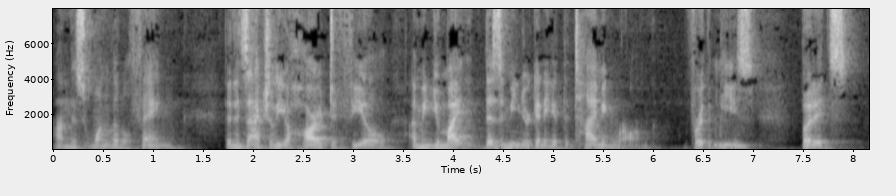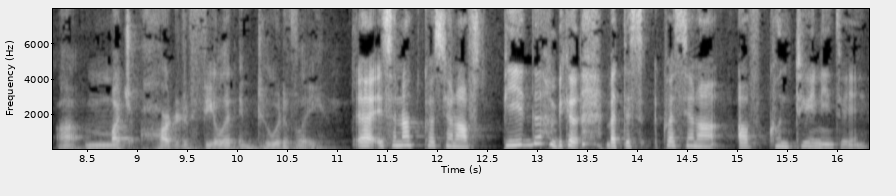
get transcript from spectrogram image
on this one little thing, then it's actually hard to feel. I mean, you might, doesn't mean you're going to get the timing wrong for Mm-hmm. the piece, but it's uh, much harder to feel it intuitively. Uh, it's not question of speed because but it's question of, of continuity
